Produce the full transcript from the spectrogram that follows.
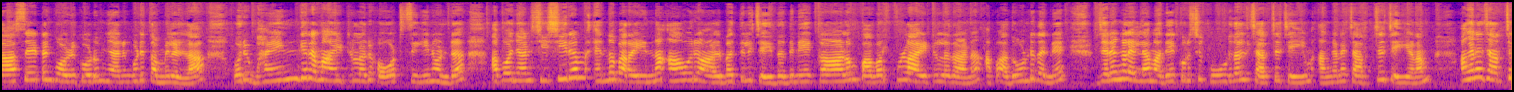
ദാസേട്ടൻ കോഴിക്കോടും ഞാനും കൂടി തമ്മിലുള്ള ഒരു ഭയങ്കരമായിട്ടുള്ള ഒരു ഹോട്ട് സീനുണ്ട് അപ്പോൾ ഞാൻ ശിശിരം എന്ന് പറയുന്ന ആ ഒരു ആൽബത്തിൽ ചെയ്തതിനേക്കാളും പവർഫുൾ ആയിട്ടുള്ളതാണ്. അപ്പൊ അതുകൊണ്ട് തന്നെ ജനങ്ങളെല്ലാം അതേക്കുറിച്ച് കൂടുതൽ ചർച്ച ചെയ്യും. അങ്ങനെ ചർച്ച ചെയ്യണം. അങ്ങനെ ചർച്ച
